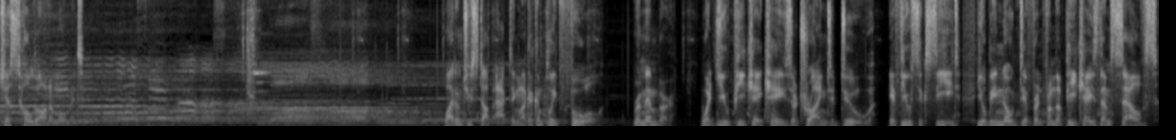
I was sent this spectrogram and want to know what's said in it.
Just hold on a moment. Why don't you stop acting like a complete fool? Remember, what you PKKs are trying to do. If you succeed, you'll be no different from the PKs themselves.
